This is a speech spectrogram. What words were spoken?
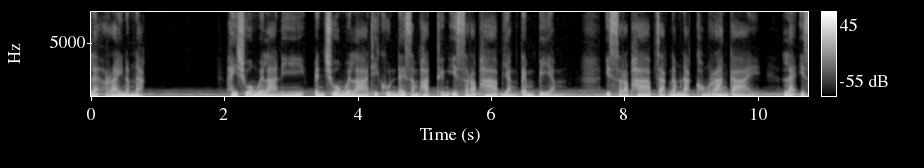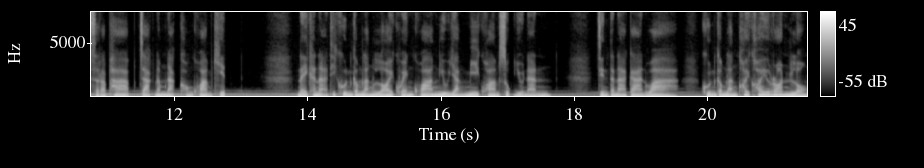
และไร้น้ำหนัก ให้ช่วงเวลานี้เป็นช่วงเวลาที่คุณได้สัมผัสถึงอิสรภาพอย่างเต็มเปี่ยม อิสรภาพจากน้ำหนักของร่างกาย และอิสรภาพจากน้ำหนักของความคิด ในขณะที่คุณกำลังลอยเคว้งคว้างอยู่อย่างมีความสุขอยู่นั้น จินตนาการว่า คุณกำลังค่อยๆร่อนลง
